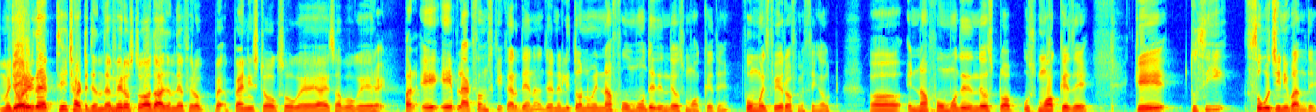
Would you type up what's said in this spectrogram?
ਮੈਜੋਰਿਟੀ ਤਾਂ ਇੱਥੇ ਹੀ ਛੱਡ ਜਾਂਦਾ ਫਿਰ ਉਸ ਤੋਂ ਬਾਅਦ ਆ ਜਾਂਦੇ ਫਿਰ ਪੈਨੀ ਸਟਾਕਸ ਹੋ ਗਏ ਜਾਂ ਇਹ ਸਭ ਹੋ ਗਏ। ਪਰ ਇਹ ਇਹ ਪਲੇਟਫਾਰਮਸ ਕੀ ਕਰਦੇ ਆ ਨਾ ਜਨਰਲੀ ਤੁਹਾਨੂੰ ਇੰਨਾ ਫੋਮੋ ਦੇ ਦਿੰਦੇ ਉਸ ਮੌਕੇ ਤੇ FOMO is fear of missing out ਇੰਨਾ ਫੋਮੋ ਦੇ ਦਿੰਦੇ ਉਸ ਟੌਪ ਉਸ ਮੌਕੇ ਤੇ ਕਿ ਤੁਸੀਂ ਸੋਚ ਹੀ ਨਹੀਂ ਪਾਉਂਦੇ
